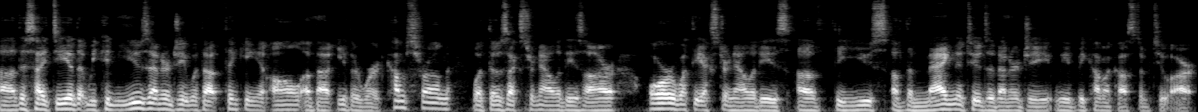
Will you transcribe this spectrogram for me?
Uh, this idea that we can use energy without thinking at all about either where it comes from, what those externalities are, or what the externalities of the use of the magnitudes of energy we've become accustomed to are.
